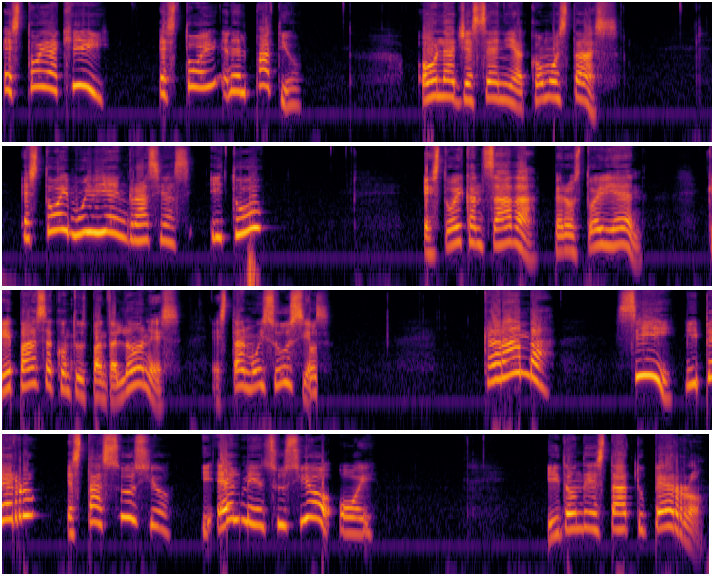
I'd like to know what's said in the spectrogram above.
Estoy aquí. Estoy en el patio. Hola Yesenia, ¿cómo estás? Estoy muy bien, gracias. ¿Y tú? Estoy cansada, pero estoy bien. ¿Qué pasa con tus pantalones? Están muy sucios. ¡Caramba! Sí, mi perro está sucio y él me ensució hoy. ¿Y dónde está tu perro?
